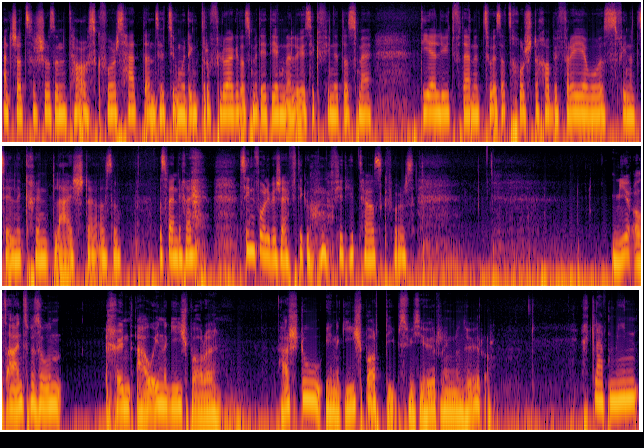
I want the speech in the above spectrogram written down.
anstatt so schon so eine Taskforce hat, dann sollte sie unbedingt darauf schauen, dass man dort irgendeine Lösung findet, dass man die Leute von diesen Zusatzkosten kann befreien kann, die es finanziell nicht können leisten können. Also, das fände ich eine sinnvolle Beschäftigung für die Taskforce. Wir als Einzelperson können auch Energie sparen. Hast du Energiespartipps für unsere Hörerinnen und Hörer? Ich glaube, mein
